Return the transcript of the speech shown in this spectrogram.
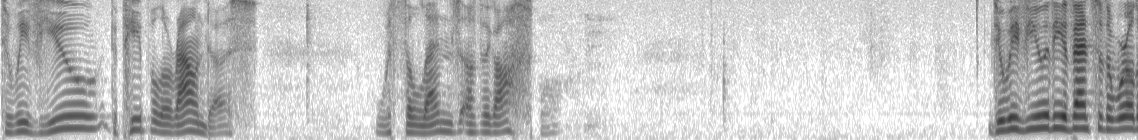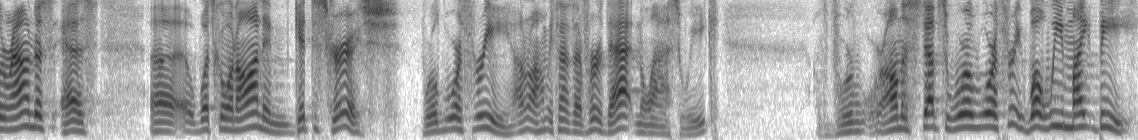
Do we view the people around us with the lens of the gospel? Do we view the events of the world around us as uh, what's going on and get discouraged? World War III. I don't know how many times I've heard that in the last week. We're, we're on the steps of World War III. Well, we might be.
